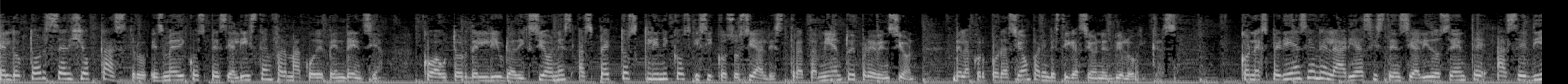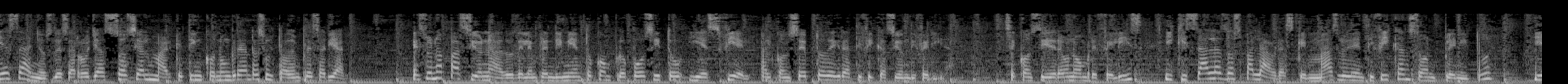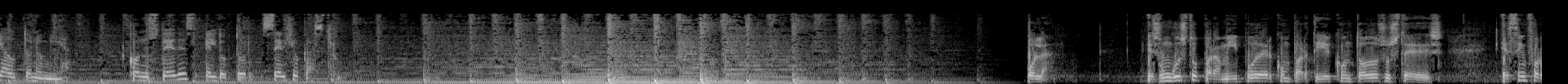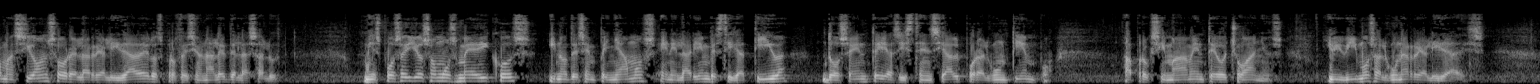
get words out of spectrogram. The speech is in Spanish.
El doctor Sergio Castro es médico especialista en farmacodependencia, coautor del libro Adicciones, Aspectos Clínicos y Psicosociales, Tratamiento y Prevención, de la Corporación para Investigaciones Biológicas. Con experiencia en el área asistencial y docente, hace 10 años desarrolla social marketing con un gran resultado empresarial. Es un apasionado del emprendimiento con propósito y es fiel al concepto de gratificación diferida. Se considera un hombre feliz y quizá las dos palabras que más lo identifican son plenitud y autonomía. Con ustedes, el doctor Sergio Castro. Hola, es un gusto para mí poder compartir con todos ustedes esta información sobre la realidad de los profesionales de la salud. Mi esposa y yo somos médicos y nos desempeñamos en el área investigativa, docente y asistencial por algún tiempo, aproximadamente ocho años, y vivimos algunas realidades.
